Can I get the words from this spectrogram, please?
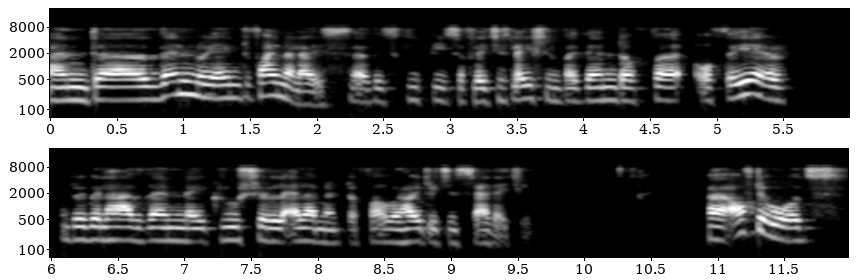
And uh, then we aim to finalize uh, this key piece of legislation by the end of, uh, of the year. And we will have then a crucial element of our hydrogen strategy. Afterwards,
